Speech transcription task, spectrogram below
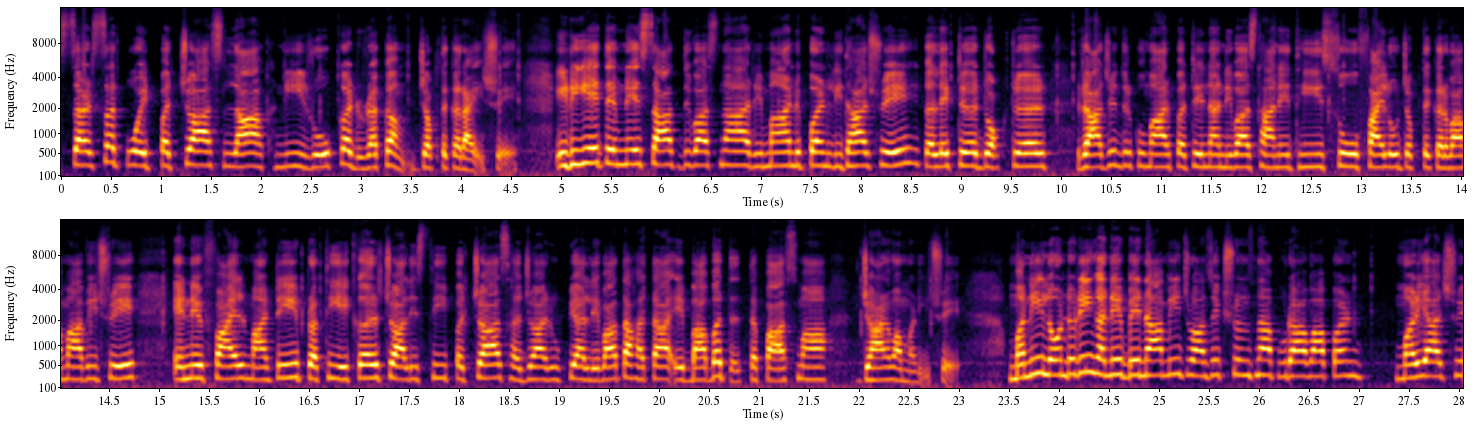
સડસઠ પોઈન્ટ પચાસ લાખની રોકડ રકમ જપ્ત કરાઈ છે. ઈડીએ તેમને સાત દિવસના રિમાન્ડ પણ લીધા છે. કલેક્ટર ડૉક્ટર રાજેન્દ્ર કુમાર પટેલના નિવાસસ્થાનેથી સો ફાઇલો જપ્ત કરવામાં આવી છે. એને ફાઇલ માટે પ્રતિ એકર ચાલીસથી પચાસ હજાર રૂપિયા લેવાતા હતા એ બાબત તપાસમાં જાણવા મળી છે. મની લોન્ડરિંગ અને બેનામી ટ્રાન્ઝેક્શન્સના પુરાવા પણ મળ્યા છે.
